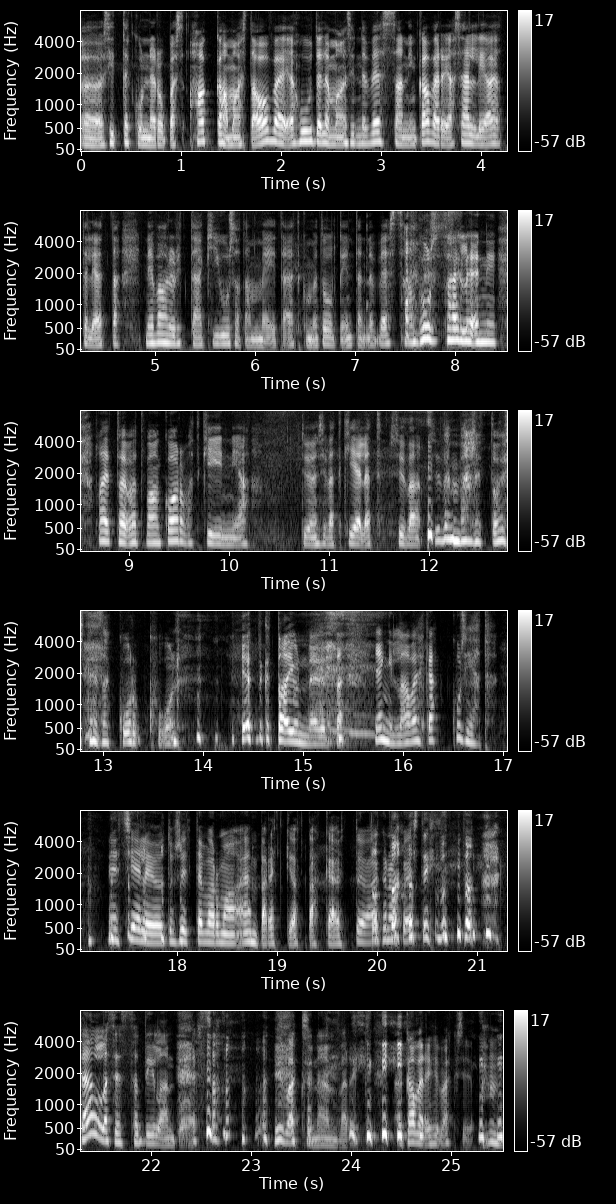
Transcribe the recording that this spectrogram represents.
ö, sitten kun ne rupes hakkaamaan sitä ovea ja huutelemaan sinne vessaan, niin kaveri ja sälli ajatteli, että ne vaan yrittää kiusata meitä, että kun me tultiin tänne vessaan pussailemaan, niin laittoivat vaan korvat kiinni ja työnsivät kielet syvä, syvemmälle toistensa kurkkuun. Jotka tajunneet, että jengillä on ehkä kusiata. Niin, että siellä joutui sitten varmaan ämpäritkin ottaa käyttöön aika nopeasti. Mutta tällaisessa tilanteessa hyväksyn ämpäri. Kaveri hyväksyy. Mm.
